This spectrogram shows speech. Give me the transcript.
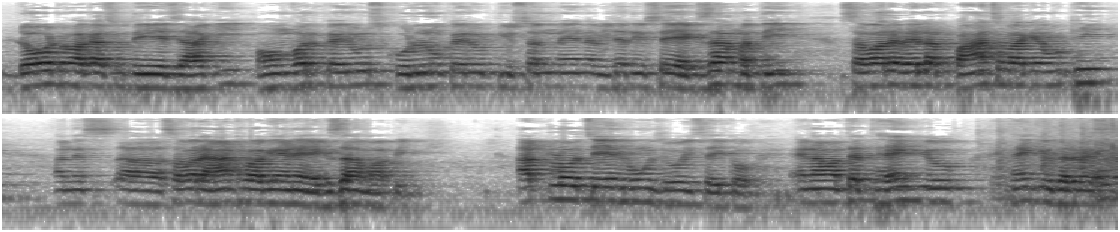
દોઢ વાગ્યા સુધી એ જાગી હોમવર્ક કર્યું સ્કૂલનું કર્યું ટ્યુશન ને બીજા દિવસે એક્ઝામ હતી. સવારે વહેલા પાંચ વાગે ઉઠી અને સવારે આઠ વાગે એને એક્ઝામ આપી. આટલો ચેન્જ હું જોઈ શક્યો. એના માટે thank you thank you Dharmesh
